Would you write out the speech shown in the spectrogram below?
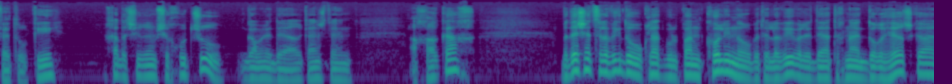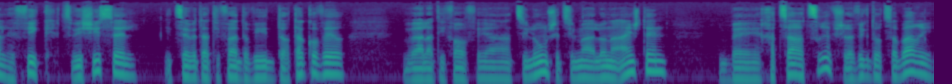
קפה טורקי, אחד השירים שחודשו גם על ידי אריק איינשטיין אחר כך. בדשא אצל אביגדור הוקלט באולפן קולינור בתל אביב על ידי הטכנאי דורי הרשקל, הפיק צבי שיסל, עיצב את העטיפה דוד טרטקובר, ועל העטיפה הופיע צילום שצילמה אלונה איינשטיין בחצר הצריף של אביגדור צברי.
